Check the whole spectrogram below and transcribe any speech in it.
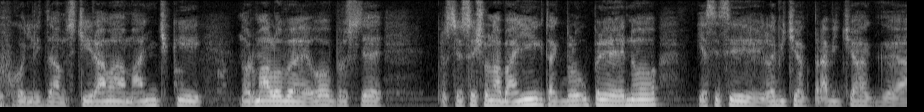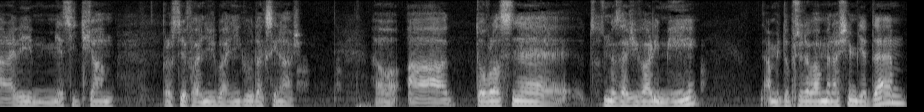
chodili tam s čírama, maničky, normálové, jo, prostě, prostě se šlo na baník, tak bylo úplně jedno, jestli si levičák, pravičák, já nevím, měsíčan, prostě fandíš baníku, tak si náš. Jo, a to vlastně, co jsme zažívali my, a my to předáváme našim dětem,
